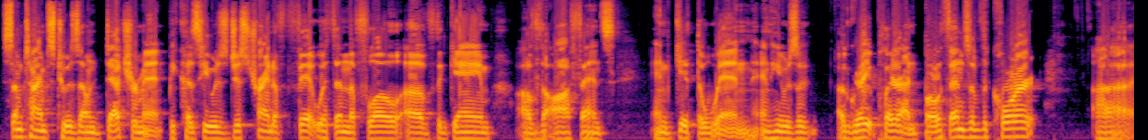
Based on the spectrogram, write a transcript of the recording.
sometimes to his own detriment, because he was just trying to fit within the flow of the game, of the offense, and get the win. And he was a, a great player on both ends of the court. Uh,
